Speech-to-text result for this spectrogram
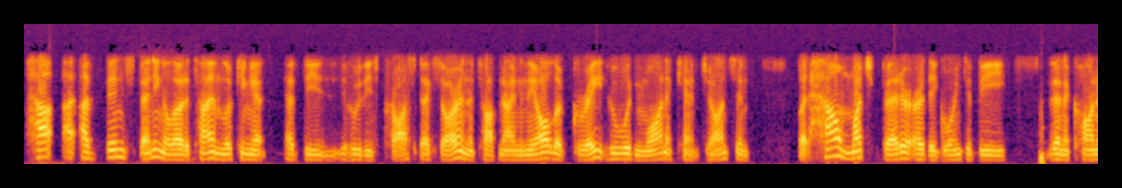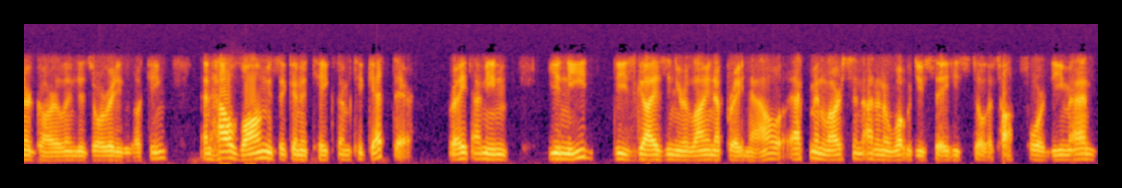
how I've been spending a lot of time looking at at the who these prospects are in the top nine, and they all look great. Who wouldn't want a Kent Johnson? But how much better are they going to be than a Connor Garland is already looking? And how long is it going to take them to get there? Right? I mean, you need these guys in your lineup right now. Ekman Larsson, I don't know what would you say? He's still a top four D man,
